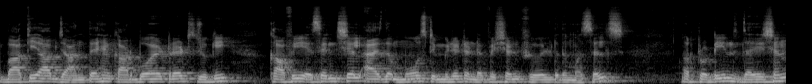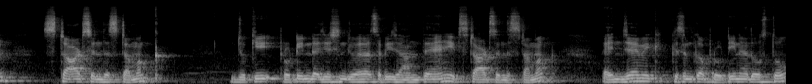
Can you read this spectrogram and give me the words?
बाकी आप जानते हैं कार्बोहाइड्रेट्स जो कि काफ़ी essential as the most immediate and efficient fuel to the muscles और protein digestion starts in the stomach जो कि प्रोटीन डाइजेशन जो है सभी जानते हैं it starts in the stomach enzyme एक किस्म का प्रोटीन है दोस्तों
